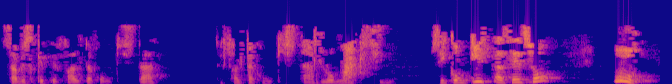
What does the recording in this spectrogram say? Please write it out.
¿sabes qué te falta conquistar? Te falta conquistar lo máximo. Si conquistas eso, uh,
